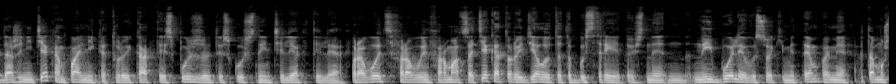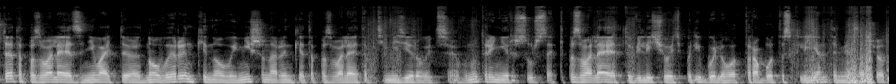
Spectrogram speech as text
даже не те компании, которые как-то используют искусственный интеллект или проводят цифровую информацию, а те, которые делают это быстрее, то есть наиболее высокими темпами, потому что это позволяет занимать новые рынки, новые ниши на рынке, это позволяет оптимизировать внутренние ресурсы, это позволяет увеличивать прибыль от работы с клиентами за счет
